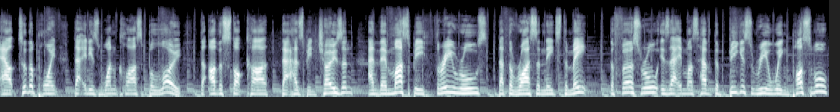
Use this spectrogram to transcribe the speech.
out to the point that it is one class below the other stock car that has been chosen and there must be three rules that the ricer needs to meet. The first rule is that it must have the biggest rear wing possible.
